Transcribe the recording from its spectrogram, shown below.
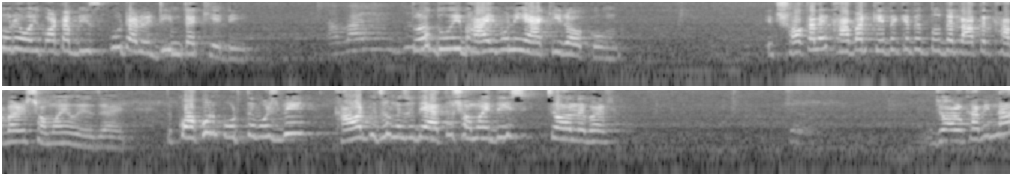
ধরে ওই কটা বিস্কুট আর ওই ডিমটা খেলি? তোরা দুই ভাই বোনই একই রকম। সকালের খাবার খেতে খেতে তোদের রাতের খাবারের সময় হয়ে যায়। তো কখন পড়তে বসবি? খাওয়ার পিছনে যদি এত সময় দিস চল এবার। জল খাবি না?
